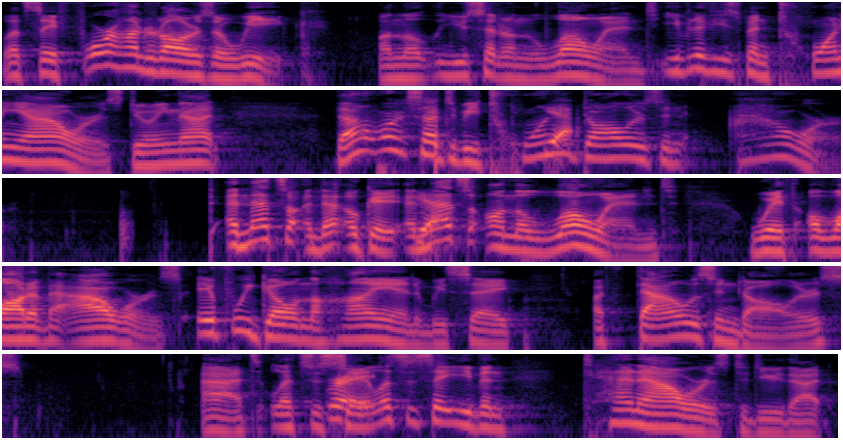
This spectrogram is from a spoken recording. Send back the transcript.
let's say four hundred dollars a week on the you said on the low end, even if you spend twenty hours doing that, that works out to be twenty dollars an hour. And that's that okay, and Yeah. that's on the low end with a lot of hours. If we go on the high end and we say a thousand dollars at let's just say let's just say even ten hours to do that,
